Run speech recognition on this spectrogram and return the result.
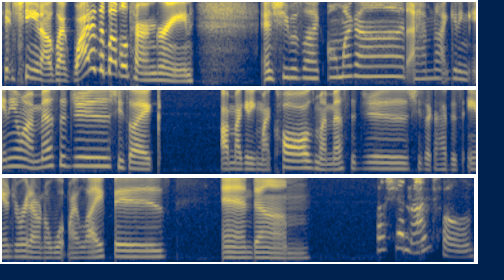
IG and I was like, why did the bubble turn green? And she was like, oh my God, I am not getting any of my messages. She's like, I'm not getting my calls, my messages. She's like, I have this Android. I don't know what my life is. And um, Oh, she had an iPhone.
